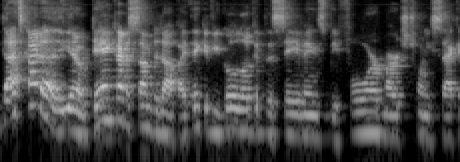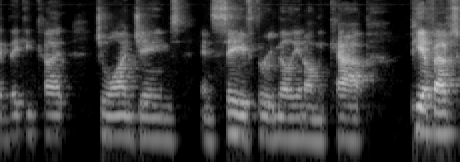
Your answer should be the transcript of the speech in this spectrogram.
that's kind of, you know, Dan kind of summed it up. I think if you go look at the savings before March 22nd, they can cut Ja'Wuan James and save three million on the cap. PFF's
